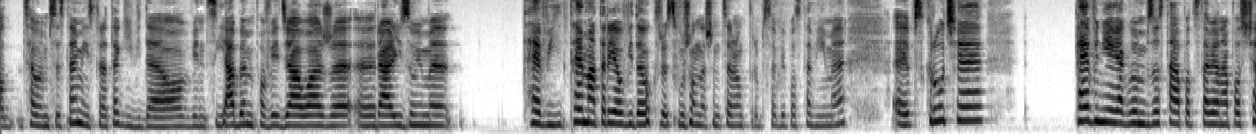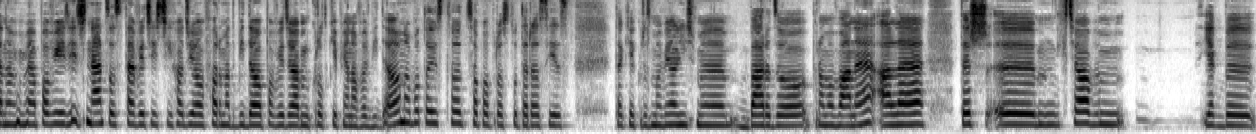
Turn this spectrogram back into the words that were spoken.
o całym systemie i strategii wideo, więc ja bym powiedziała, że realizujmy te, te materiały wideo, które służą naszym celom, które sobie postawimy. W skrócie, Pewnie jakbym została podstawiona pod ścianą i miała powiedzieć, na co stawiać, jeśli chodzi o format wideo, powiedziałabym krótkie pionowe wideo, no bo to jest to, co po prostu teraz jest, tak jak rozmawialiśmy, bardzo promowane, ale też yy, chciałabym jakby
